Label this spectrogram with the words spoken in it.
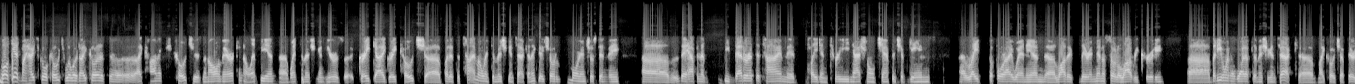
Well, it did. My high school coach, Willard Ikola, is an iconic coach, is an All American, Olympian. Uh, went to Michigan here, is a great guy, great coach. Uh, but at the time I went to Michigan Tech, I think they showed more interest in me. Uh, they happened to be better at the time. They had played in three national championship games uh, right before I went in. a lot of they're in Minnesota, a lot recruiting. Uh, but even when I got up to Michigan Tech, uh, my coach up there,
